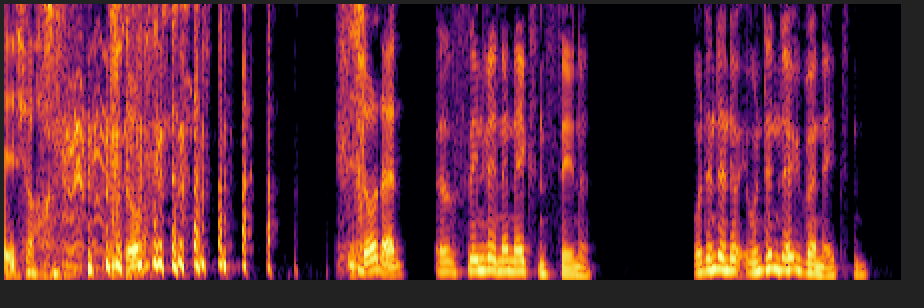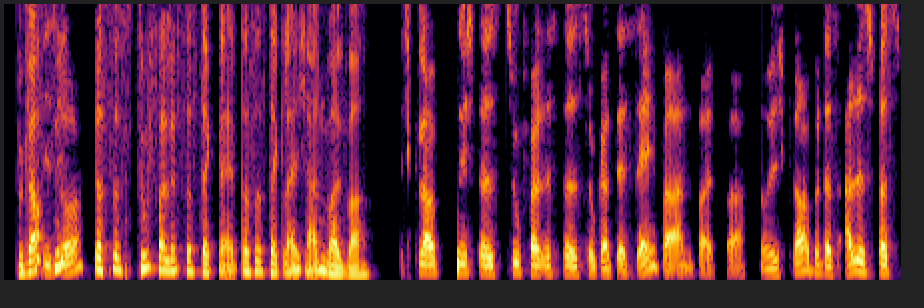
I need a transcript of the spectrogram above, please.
ich, Ja. wieso? wieso denn? Das sehen wir in der nächsten Szene. Und in der, und in der übernächsten. Du glaubst Wieso? nicht, dass das ein Zufall ist, dass, der, dass es der gleiche Anwalt war? Ich glaube nicht, dass es Zufall ist, dass es sogar derselbe Anwalt war. Nur ich glaube, dass alles, was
